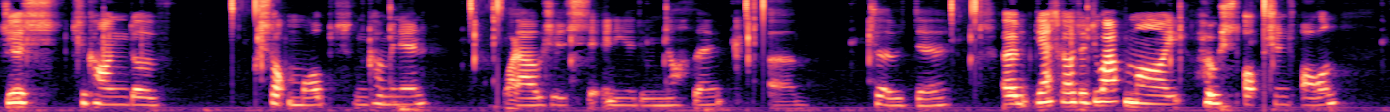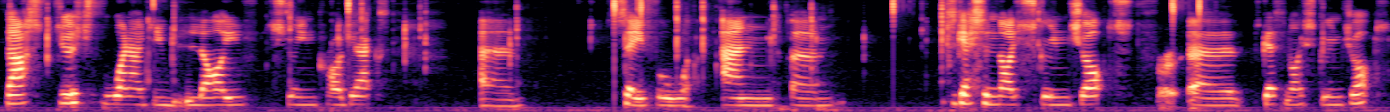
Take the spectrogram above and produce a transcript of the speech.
Just to kind of stop mobs from coming in. While I was just sitting here doing nothing. Um, so it was there. Um, yes guys, I do have my host options on that's just when I do live stream projects. Um, say for what and um, to get some nice screenshots for uh, to get some nice screenshots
